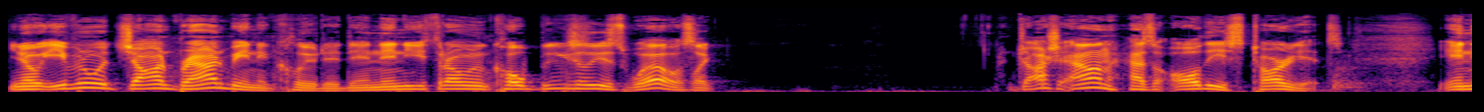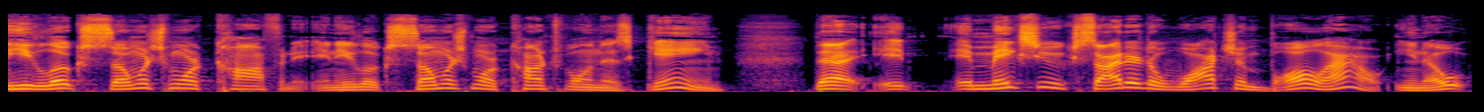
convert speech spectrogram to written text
You know, even with John Brown being included, and then you throw in Cole Beasley as well. It's like Josh Allen has all these targets, and he looks so much more confident, and he looks so much more comfortable in his game that it it makes you excited to watch him ball out. You know,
